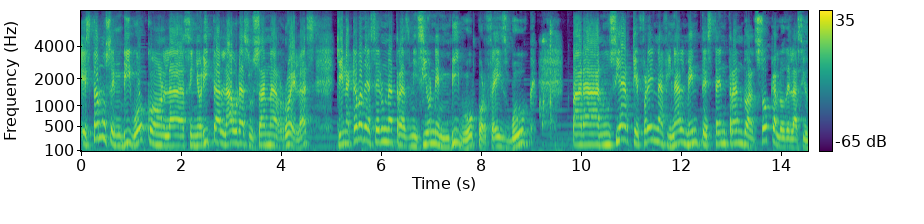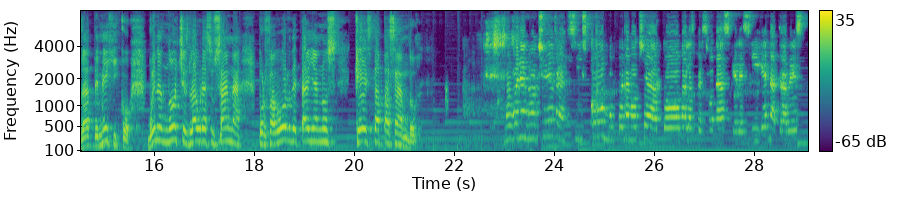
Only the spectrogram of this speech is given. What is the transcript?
Estamos en vivo con la señorita Laura Susana Ruelas, quien acaba de hacer una transmisión en vivo por Facebook para anunciar que Frena finalmente está entrando al zócalo de la Ciudad de México. Buenas noches, Laura Susana. Por favor, detállanos qué está pasando. Muy buena noche, Francisco. Muy buena noche a todas las personas que le siguen a través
